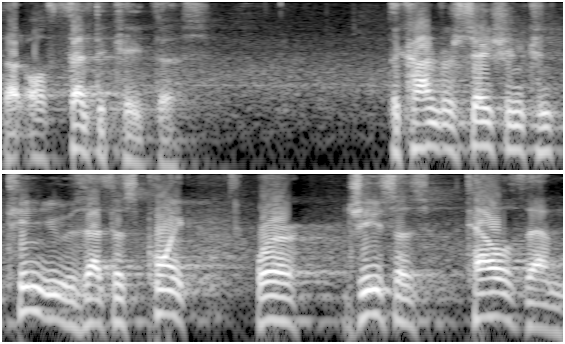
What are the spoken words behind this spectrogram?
that authenticate this. The conversation continues at this point where Jesus tells them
